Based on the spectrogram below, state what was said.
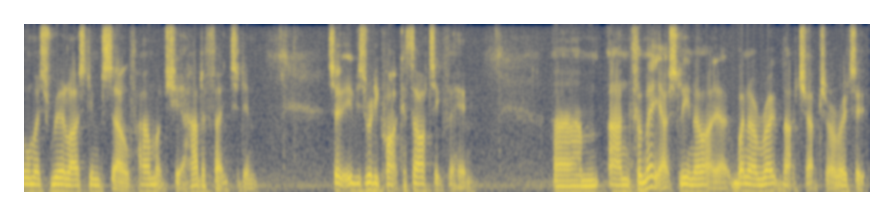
almost realised himself how much it had affected him. So it was really quite cathartic for him. Um, and for me, actually, you know, I, when I wrote that chapter, I wrote it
